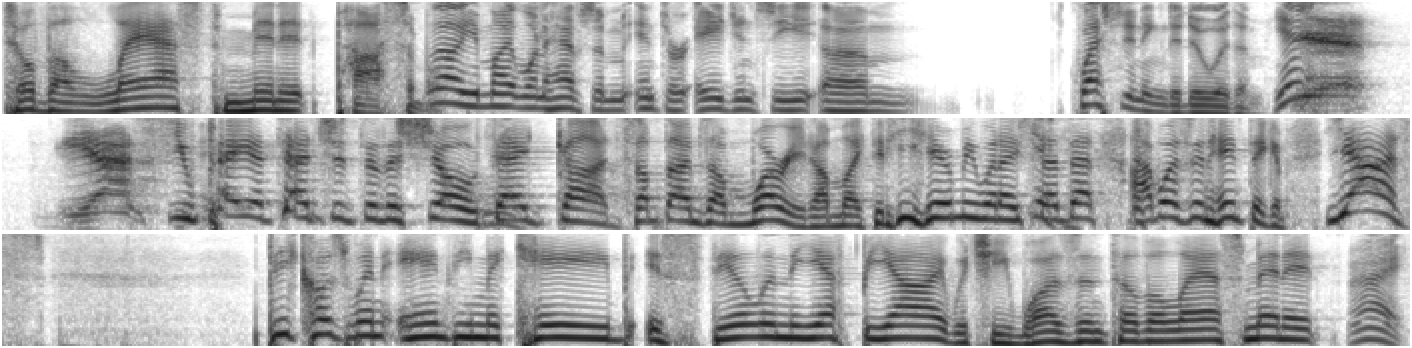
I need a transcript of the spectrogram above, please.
till the last minute possible? Well, you might want to have some interagency um, questioning to do with him. Yeah. Yes, you pay attention to the show. Thank God. Sometimes I'm worried. I'm like, did he hear me when I said that? I wasn't hinting him. Yes. Because when Andy McCabe is still in the FBI, which he was until the last minute, Right.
